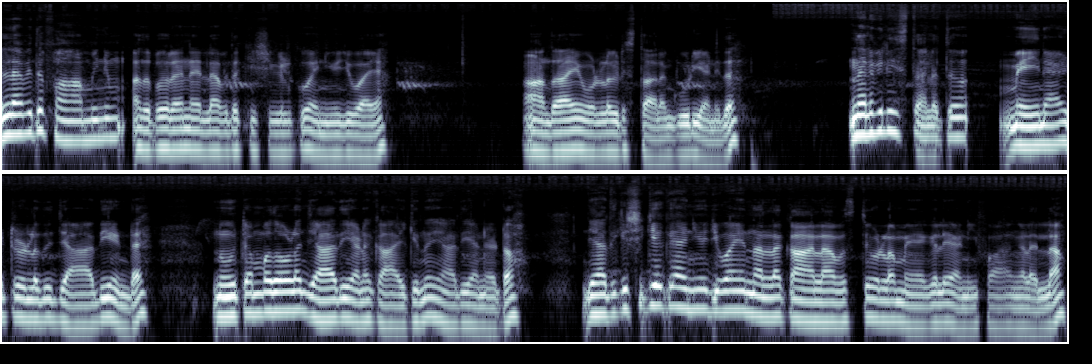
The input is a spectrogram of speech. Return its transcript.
എല്ലാവിധ ഫാമിനും അതുപോലെ തന്നെ എല്ലാവിധ കൃഷികൾക്കും അനുയോജ്യമായ ആദായമുള്ള ഒരു സ്ഥലം കൂടിയാണിത്. നിലവിൽ ഈ സ്ഥലത്ത് മെയിനായിട്ടുള്ളത് ജാതിയുണ്ട്. നൂറ്റമ്പതോളം ജാതിയാണ് കായ്ക്കുന്ന ജാതിയാണ് കേട്ടോ. ജാതി കൃഷിക്കൊക്കെ അനുയോജ്യമായ നല്ല കാലാവസ്ഥയുള്ള മേഖലയാണ് ഈ ഭാഗങ്ങളെല്ലാം.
